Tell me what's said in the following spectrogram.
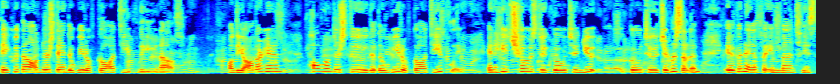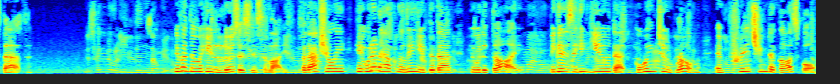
they could not understand the will of God deeply enough. On the other hand, Paul understood the will of God deeply, and he chose to go to, New, uh, go to Jerusalem, even if it meant his death. Even though he loses his life, but actually he wouldn't have believed that he would die, because he knew that going to Rome and preaching the gospel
